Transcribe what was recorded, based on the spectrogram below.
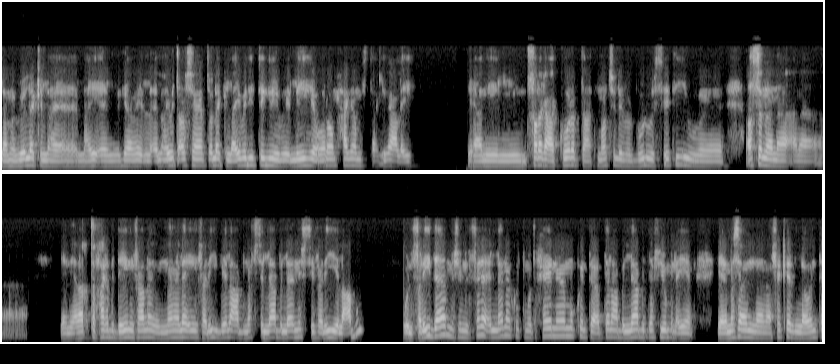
لما بيقول لك لعيبه ارسنال بتقول لك اللعيبة دي بتجري ليه هي وراهم حاجة مستعجلين على إيه يعني نتفرج على الكورة بتاعت ماتش ليفربول والسيتي واصلا أنا أنا يعني أنا أكتر حاجة بتضايقني فعلا إن أنا ألاقي فريق بيلعب نفس اللعب اللي أنا نفسي فريق يلعبه والفريق ده مش من الفرق اللي أنا كنت متخيل إن هي ممكن تبقى بتلعب اللعب ده في يوم من الأيام. يعني مثلا أنا فاكر لو أنت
